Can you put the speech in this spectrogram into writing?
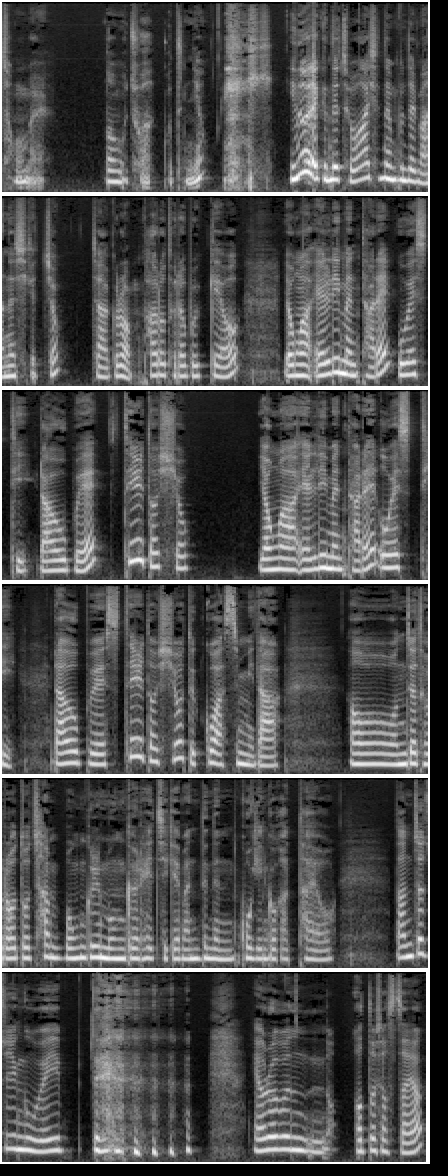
정말 너무 좋았거든요. 이 노래 근데 좋아하시는 분들 많으시겠죠? 자, 그럼 바로 들어볼게요. 영화 엘리멘탈의 OST, 라우브의 Steal the Show. 영화 엘리멘탈의 OST, 라우브의 Steal the Show 듣고 왔습니다. 어, 언제 들어도 참 몽글몽글해지게 만드는 곡인 것 같아요. 남자 주인공 웨이브, 여러분 어떠셨어요?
